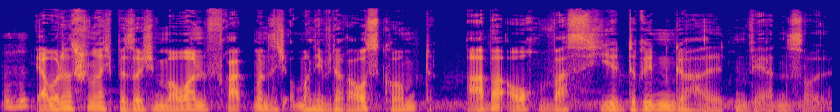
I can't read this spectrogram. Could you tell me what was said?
Mhm. Ja, aber du hast schon recht, bei solchen Mauern fragt man sich, ob man hier wieder rauskommt, aber auch, was hier drin gehalten werden soll.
